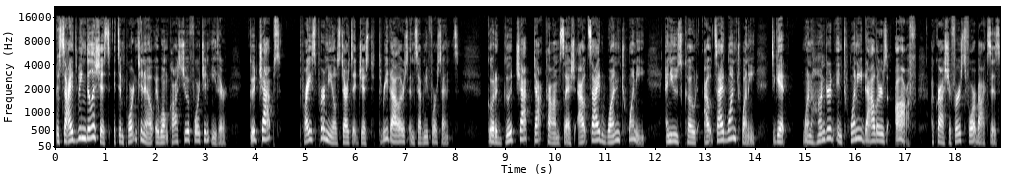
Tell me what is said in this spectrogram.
Besides being delicious, it's important to know it won't cost you a fortune either. Good Chops price per meal starts at just $3.74. Go to goodchop.com slash outside120 and use code outside120 to get $120 off across your first four boxes.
